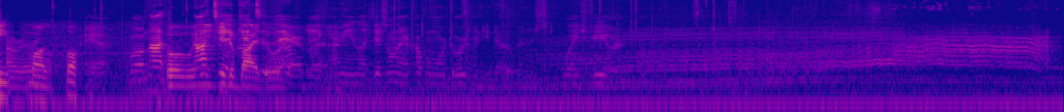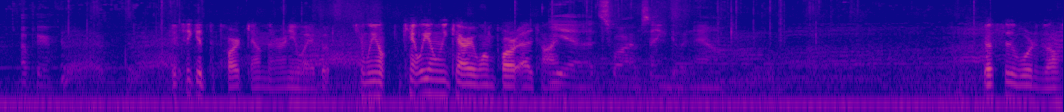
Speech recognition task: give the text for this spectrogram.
Deep Oh, really? motherfucker. Yeah. Well, not Well, we not need to you to get buy to door. there, but I mean, like, there's only a couple more doors we need to open. There's way fewer. Up here. We have to get the part down there anyway, but can we? Can't we only carry one part at a time? Yeah, that's why I'm saying do it now. Go through the warden's office.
